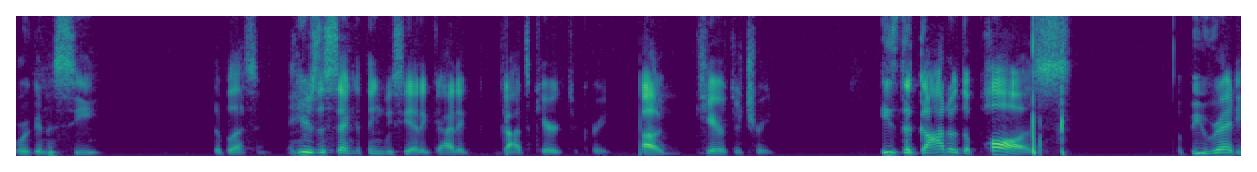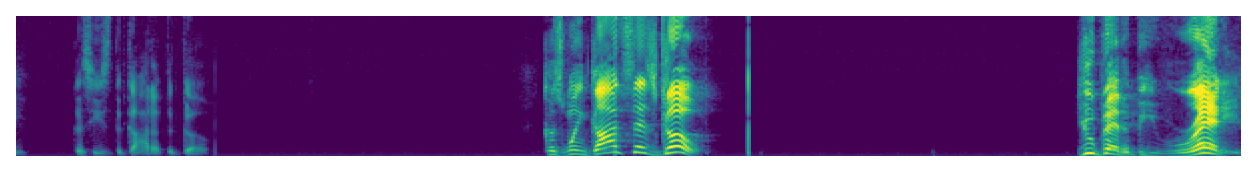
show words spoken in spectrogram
we're going to see the blessing. And here's the second thing we see at God's character trait. Uh, character trait. He's the God of the pause, but be ready because he's the God of the go. Because when God says go, you better be ready.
